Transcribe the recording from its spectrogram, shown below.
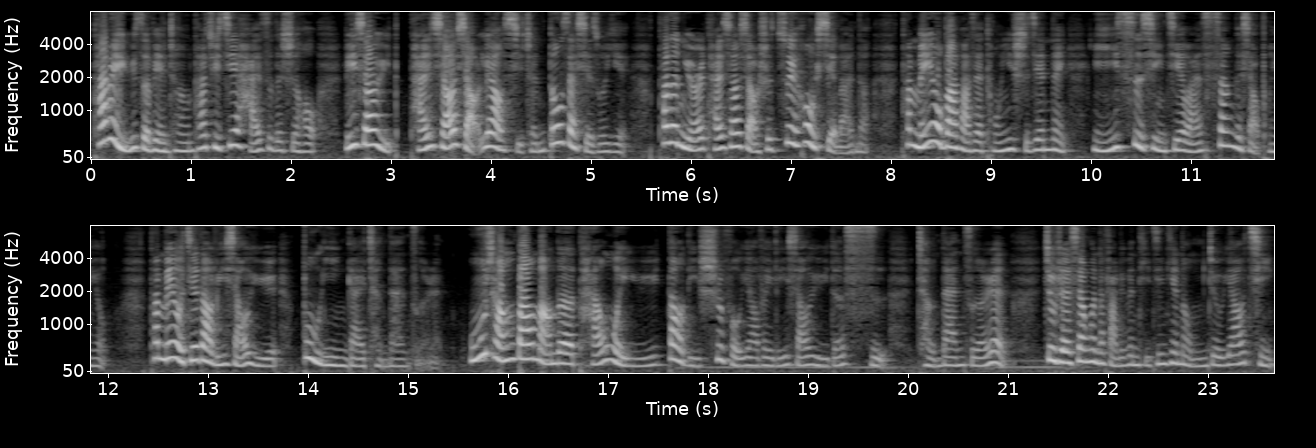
谭伟瑜则辩称，他去接孩子的时候，李小雨、谭小小、廖启晨都在写作业，他的女儿谭小小是最后写完的，他没有办法在同一时间内一次性接完三个小朋友，他没有接到李小雨，不应该承担责任。无偿帮忙的谭伟瑜到底是否要为李小雨的死承担责任？就这相关的法律问题，今天呢，我们就邀请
